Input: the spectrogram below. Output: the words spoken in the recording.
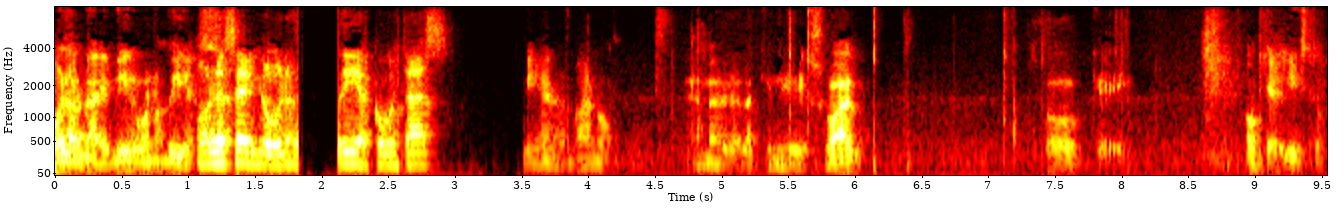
Hola, Vladimir, buenos días. Hola, Sergio, buenos días, ¿cómo estás? Bien, hermano. Déjame arreglar aquí mi visual. Ok. Ok, listo.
